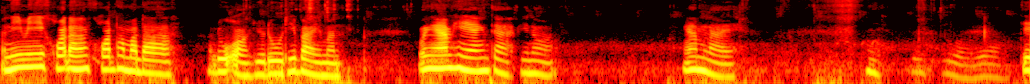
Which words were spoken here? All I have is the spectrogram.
อันนี้มินิคอร์สอันนั้นคอร์สธรรมดา ดูออกอยู่ดูที่ใบมันโอ้ยงามแฮงจ้ะพี่น้อง งามหลายเจ๊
